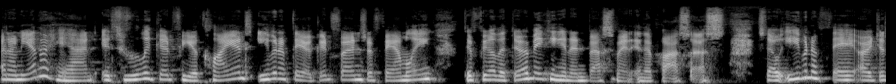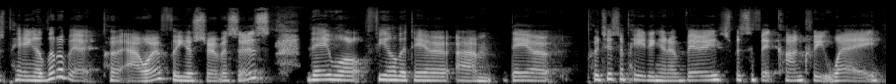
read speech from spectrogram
And on the other hand, it's really good for your clients, even if they are good friends or family, to feel that they're making an investment in the process. So even if they are just paying a little bit per hour for your services, they will feel feel that they are um, they are participating in a very specific, concrete way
